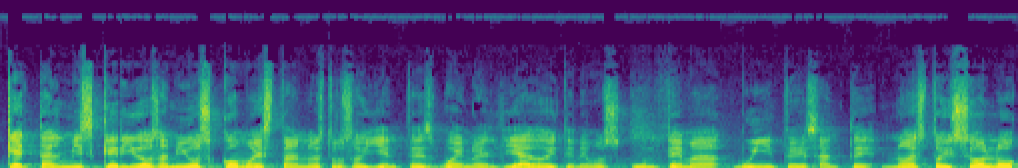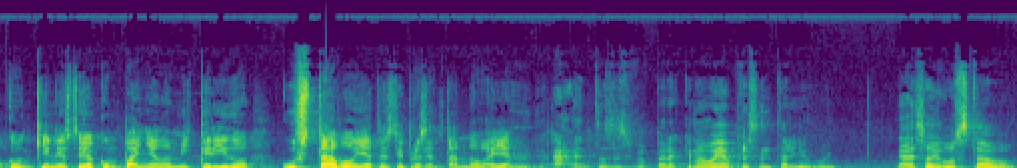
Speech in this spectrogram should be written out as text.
¿Qué tal mis queridos amigos? ¿Cómo están nuestros oyentes? Bueno, el día de hoy tenemos un tema muy interesante. No estoy solo, con quien estoy acompañando, mi querido Gustavo, ya te estoy presentando, vaya. Ah, entonces, ¿para qué me voy a presentar yo, güey? Ya soy Gustavo,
